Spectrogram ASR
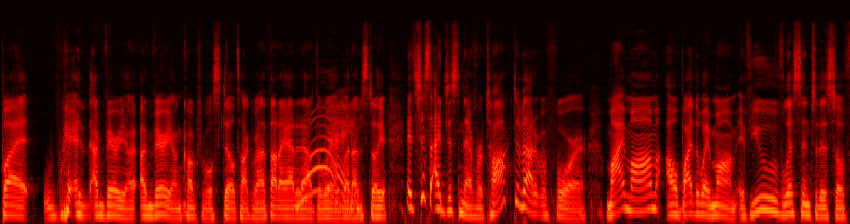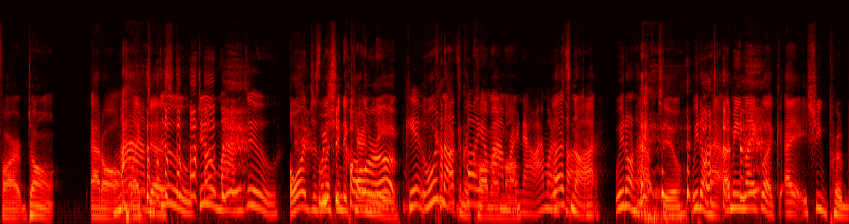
but I'm very I'm very uncomfortable still talking about. It. I thought I had it out the way, but I'm still here. It's just I just never talked about it before. My mom. Oh, by the way, mom, if you've listened to this so far, don't at all. Mom, like just do, do, mom, do. or just We listen to call Karen her Lee. up. Give- We're not going to call call your my mom mom right now. I wanna Let's talk to not. her. We don't have to. We don't have. I mean, like, look, I, she pro-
